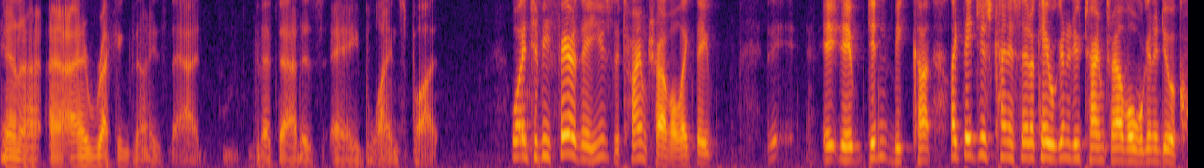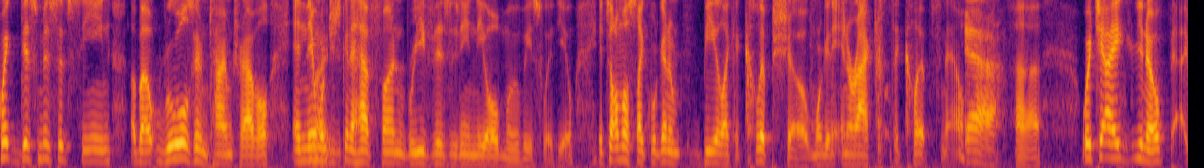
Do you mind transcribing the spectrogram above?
and I, I recognize that that that is a blind spot. Well, and to be fair, they use the time travel like they. It, it didn't become like they just kind of said, okay, we're going to do time travel. We're going to do a quick dismissive scene about rules in time travel, and then we're just going to have fun revisiting the old movies with you. It's almost like we're going to be like a clip show, and we're going to interact with the clips now. Yeah. uh, which I, you know, I,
